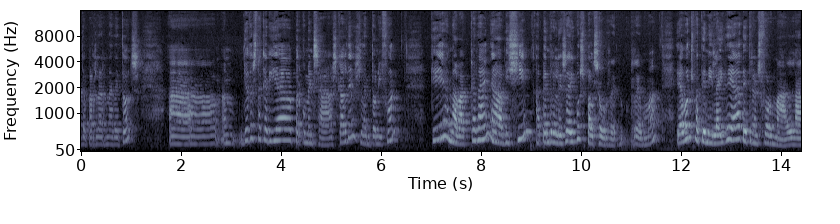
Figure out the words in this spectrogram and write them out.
de parlar-ne de tots. Uh, jo destacaria, per començar, a Escaldes, l'Antoni Font, que anava cada any a Vichy a prendre les aigües pel seu reuma. Llavors va tenir la idea de transformar la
